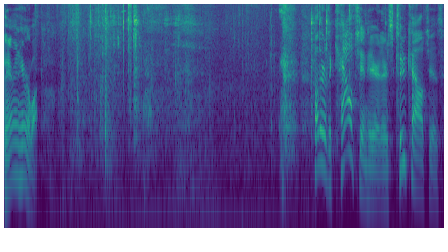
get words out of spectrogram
bear in here or what? Oh, there's a couch in here. There's two couches.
